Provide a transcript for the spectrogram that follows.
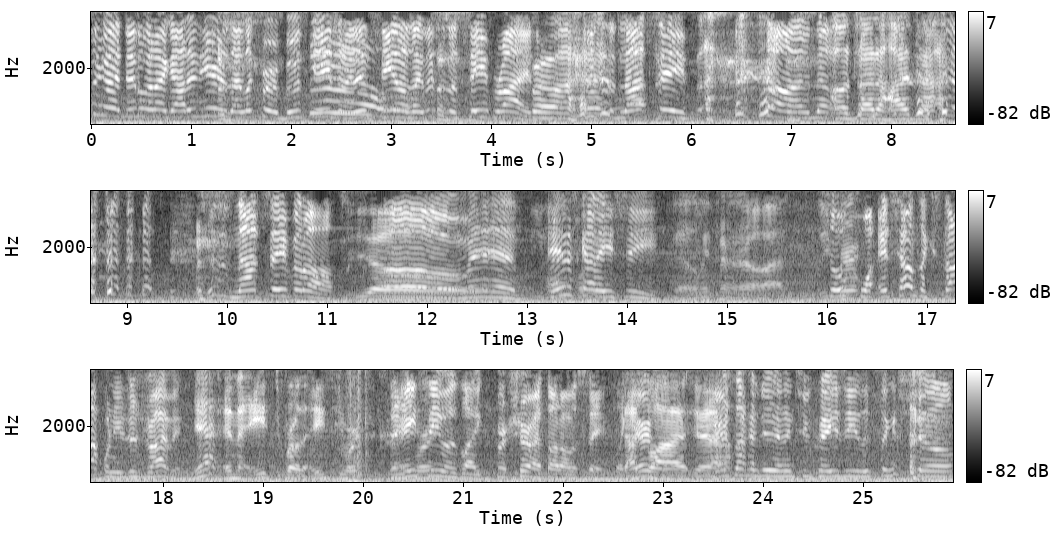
first thing I did when I got in here is I looked for a boost gauge and I didn't see it. I was like, "This is a safe ride. Bro, I- This is not safe." oh no! I was trying to hide that. this is not safe at all. Yo. Oh man! And it's got AC. Yeah, let me turn it up. So quiet. It sounds like stock when you're just driving. Yeah, and the A, bro, the AC works. The, The AC works. was like for sure. I thought I was safe. Like That's why, yeah. Air's not gonna do anything too crazy. This thing is chill.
